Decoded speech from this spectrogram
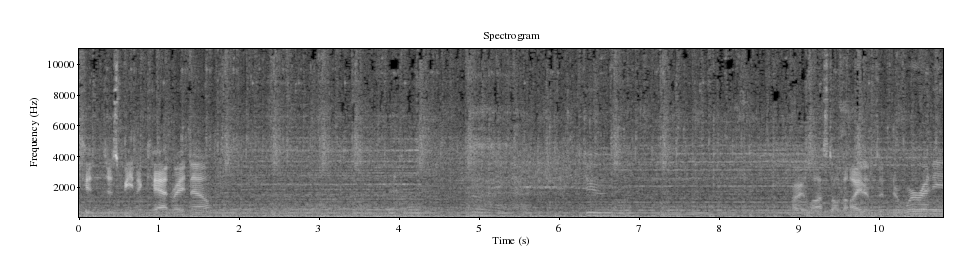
Kitten just being a cat right now. Do probably lost all the items if there were any. I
